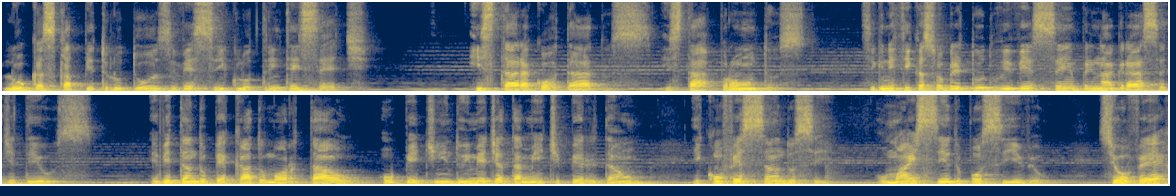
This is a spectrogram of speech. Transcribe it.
Lucas capítulo 12, versículo 37. Estar acordados, estar prontos, significa, sobretudo, viver sempre na graça de Deus, evitando o pecado mortal ou pedindo imediatamente perdão e confessando-se o mais cedo possível se houver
